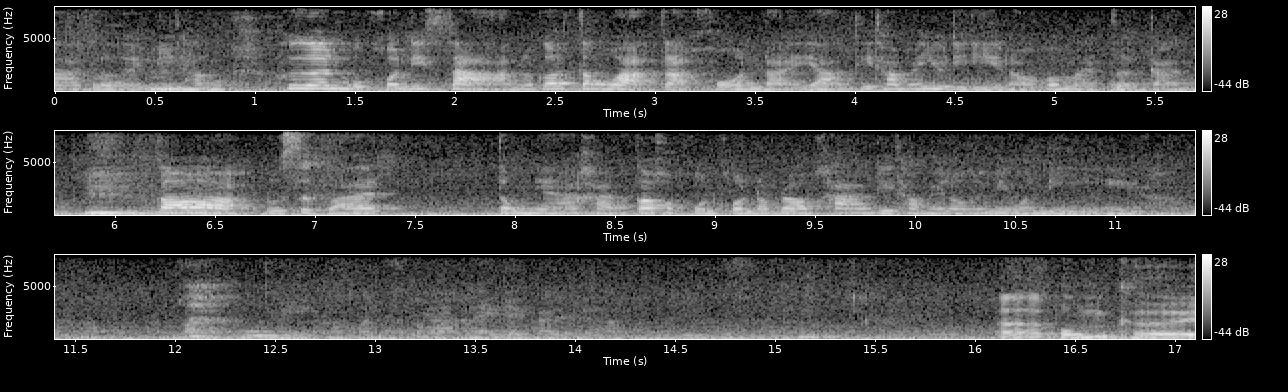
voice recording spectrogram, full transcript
มากๆเลย มีทั้งเพื่อนบุคคลที่สามแล้วก็จังหวะจากโคนหลายอย่างที่ทำให้อยู่ดีๆ เราก็มาเจอกันอืมก็รู้สึกว่าตรงเนี้ยค่ะ แล้วก็ขอบคุณคนรอบๆข้างที่ทำให้เราไม่มีวันนี้ค่ะเราคู่มีคำมั่นสัญญาให้แก่กันไหมครับ เอ่อ ผมเคย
